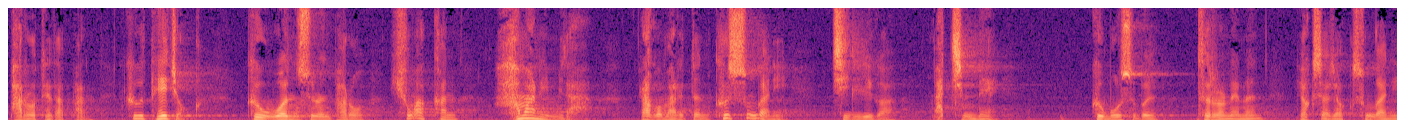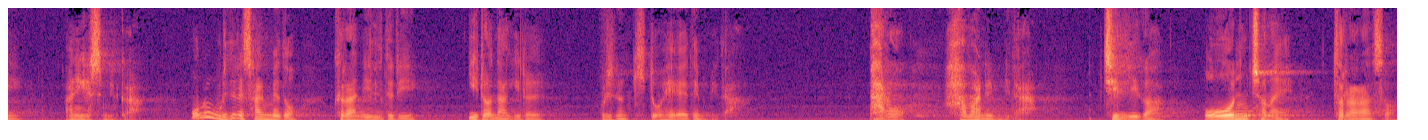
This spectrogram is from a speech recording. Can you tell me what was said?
바로 대답한 그 대적, 그 원수는 바로 흉악한 하만입니다. 라고 말했던 그 순간이 진리가 마침내 그 모습을 드러내는 역사적 순간이 아니겠습니까? 오늘 우리들의 삶에도 그러한 일들이 일어나기를 우리는 기도해야 됩니다. 바로 하만입니다. 진리가 온 천하에 드러나서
